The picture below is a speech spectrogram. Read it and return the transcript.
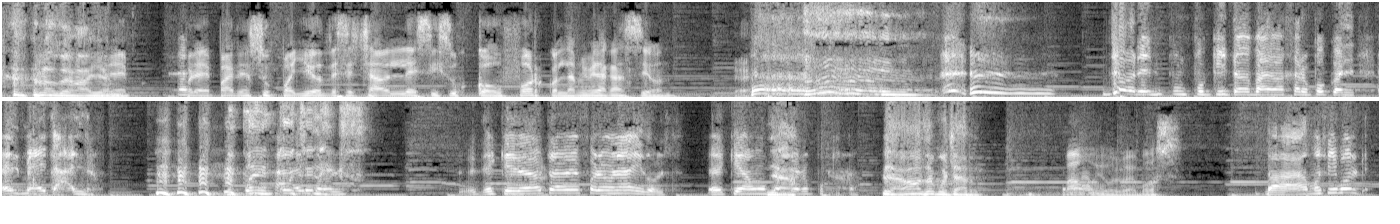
no se vayan. Pre- preparen sus pañuelos desechables y sus confort con la primera canción. Lloren un poquito para bajar un poco el, el metal. Después escuchen X. Es que la otra vez fueron idols. Es que vamos a cambiar un poquito. Ya, vamos a escuchar. Vamos y volvemos. Vamos y volvemos.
